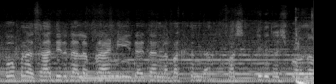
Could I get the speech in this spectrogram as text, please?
ಪಂಡ ಪೋಪನ ಸಾದಿಡ್ದಲ್ಲ ಪ್ರಾಣಿ ದೈತಲ್ಲ ಬತ್ತಂದ ಫಸ್ಟಿಗೆ ತಚ್ಕೊಂಡು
